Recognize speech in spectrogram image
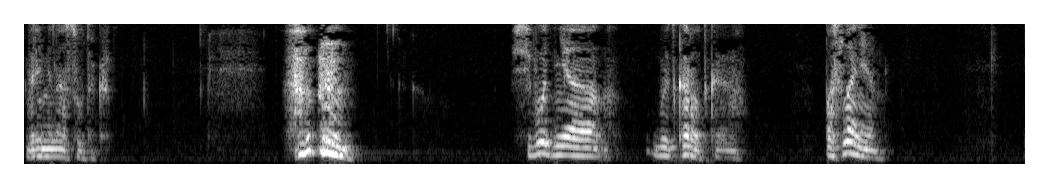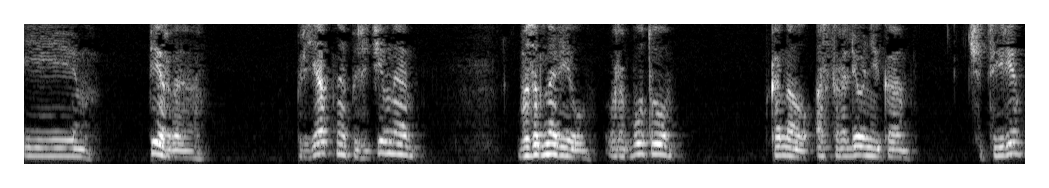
времена суток. Сегодня будет короткое послание. И первое, приятное, позитивное, возобновил работу канал Астралионика 4.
